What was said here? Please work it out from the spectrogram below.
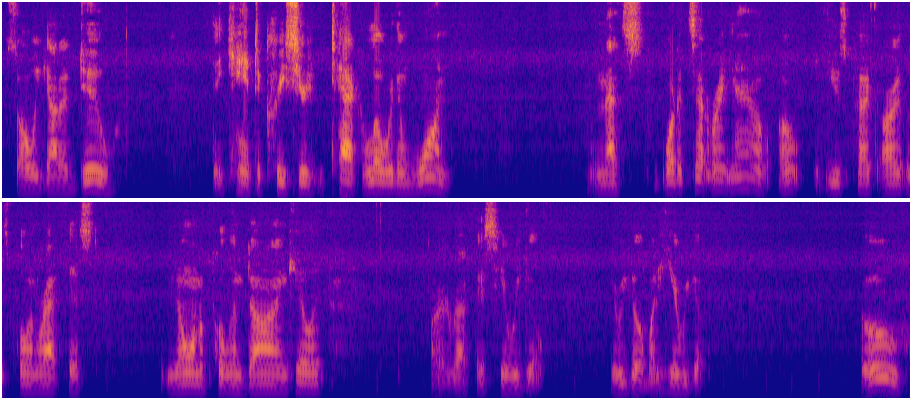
That's all we gotta do. They can't decrease your attack lower than 1. And that's what it's at right now. Oh, use peck. Alright, let's pull in Rat Fist. We don't want to pull in Dawn and kill it. Alright, Rat Fist, here we go. Here we go, buddy. Here we go. Oh,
